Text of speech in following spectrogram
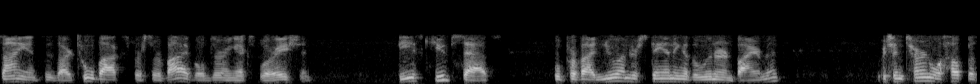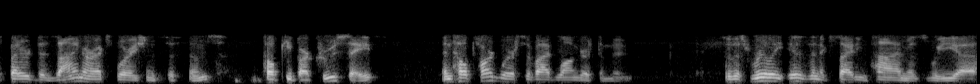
science is our toolbox for survival during exploration. These CubeSats will provide new understanding of the lunar environment, which in turn will help us better design our exploration systems, help keep our crew safe, and help hardware survive longer at the moon. So this really is an exciting time as we uh,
